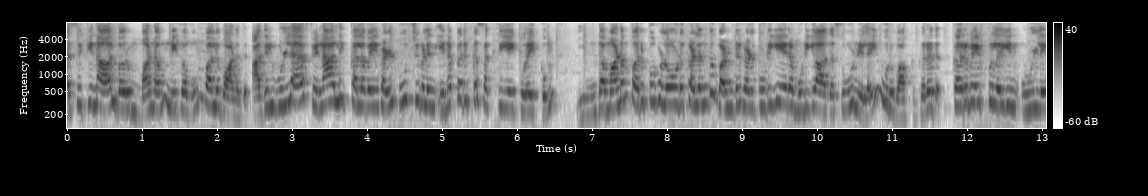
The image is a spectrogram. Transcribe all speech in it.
நசுக்கினால் வரும் மனம் மிகவும் வலுவானது. அதில் உள்ள பினாலிக் கலவைகள் பூச்சிகளின் இனப்பெருக்க சக்தியை குறைக்கும் இந்த மணம் பருப்புகளோடு கலந்து வண்டுகள் குடியேற முடியாத சூழ்நிலை உருவாக்குகிறது. கருவேப்பிலையின் உள்ளே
